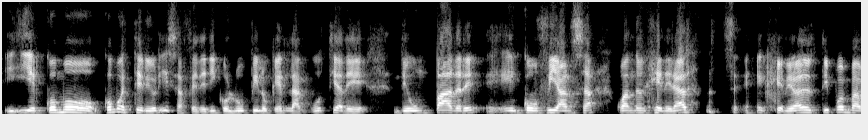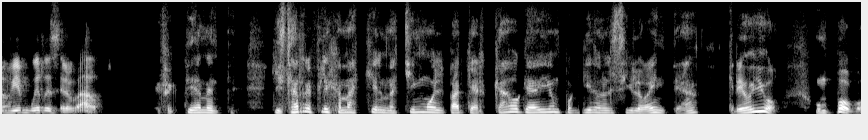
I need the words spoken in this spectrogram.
y, él cómo, cómo exterioriza Federico Lupi lo que es la angustia de, de un padre en confianza cuando en general, en general el tipo es más bien muy reservado. Efectivamente. Quizás refleja más que el machismo el patriarcado que había un poquito en el siglo XX, ¿ah? Creo yo, un poco,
